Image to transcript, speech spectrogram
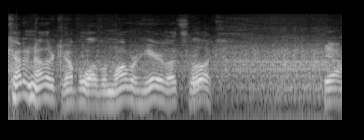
cut another couple of them while we're here. Let's look. yeah.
